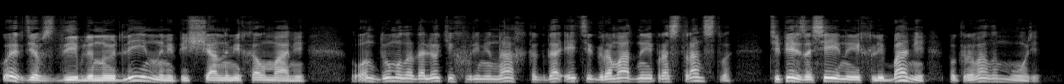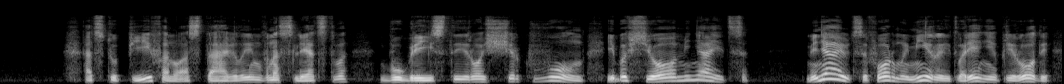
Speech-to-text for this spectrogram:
кое-где вздыбленную длинными песчаными холмами, он думал о далеких временах, когда эти громадные пространства, теперь засеянные хлебами, покрывало море. Отступив, оно оставило им в наследство бугристый росчерк волн, ибо все меняется. Меняются формы мира и творения природы —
